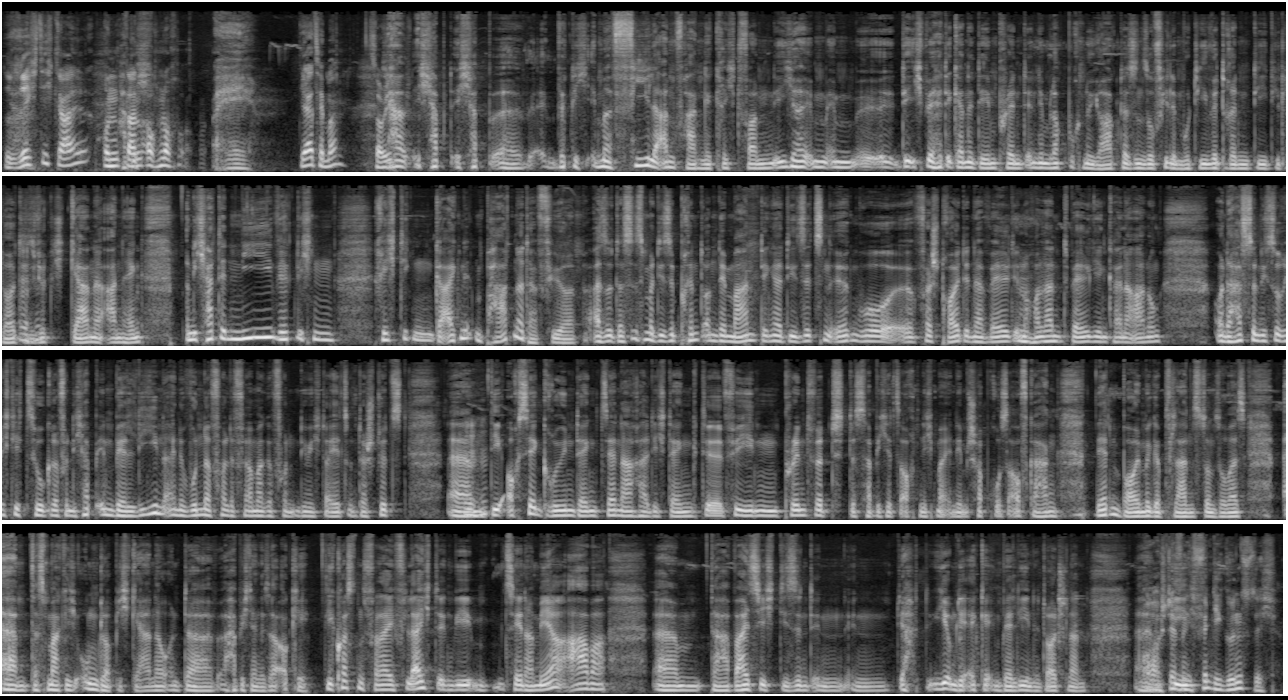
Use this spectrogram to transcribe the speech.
Ja. Richtig geil. Und Hab dann auch noch, hey, ja, erzähl mal. Sorry. Ja, ich habe ich hab, äh, wirklich immer viele Anfragen gekriegt von, hier im, im äh, ich hätte gerne den Print in dem Logbuch New York, da sind so viele Motive drin, die die Leute mhm. sich wirklich gerne anhängen. Und ich hatte nie wirklich einen richtigen geeigneten Partner dafür. Also das ist immer diese Print-on-Demand-Dinger, die sitzen irgendwo äh, verstreut in der Welt, in mhm. Holland, Belgien, keine Ahnung. Und da hast du nicht so richtig Zugriff. Und ich habe in Berlin eine wundervolle Firma gefunden, die mich da jetzt unterstützt, ähm, mhm. die auch sehr grün denkt, sehr nachhaltig denkt, äh, für jeden Print wird, das habe ich jetzt auch nicht mal in dem Shop groß aufgehangen, werden Bäume gepflanzt und sowas. Ähm, das mag ich unglaublich gerne und da habe ich dann gesagt, okay, die kosten vielleicht, vielleicht irgendwie ein Zehner mehr, aber ähm, da weiß ich, die sind in, in, ja, hier um die Ecke in Berlin, in Deutschland. Ähm, oh, Steffen, die, ich finde die günstig.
